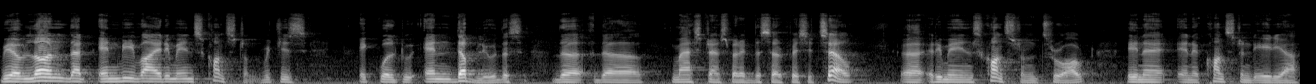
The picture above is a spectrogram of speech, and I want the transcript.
we have learned that n v y remains constant, which is equal to n w, the, the, the mass transfer at the surface itself uh, remains constant throughout in a, in a constant area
